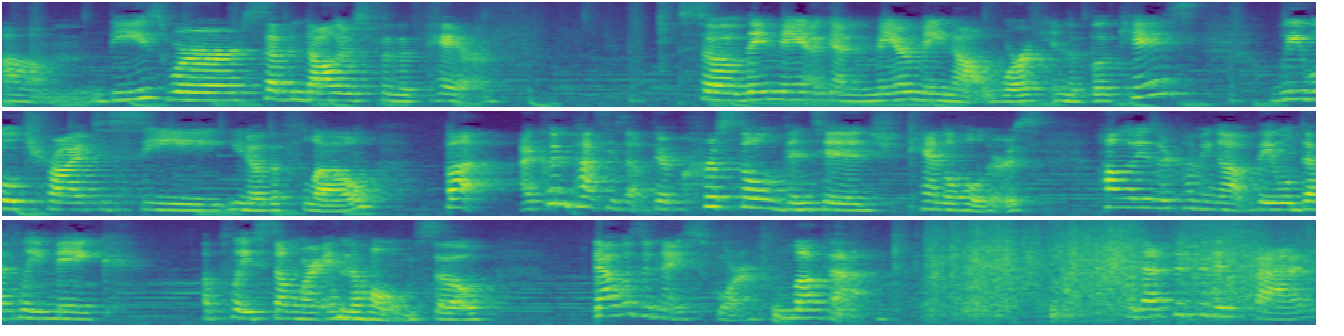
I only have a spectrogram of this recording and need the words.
Um, these were $7 for the pair. So they may, again, may or may not work in the bookcase. We will try to see, you know, the flow, but I couldn't pass these up. They're crystal vintage candle holders. Holidays are coming up. They will definitely make a place somewhere in the home. So that was a nice score. Love that. So that's it for this bag.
